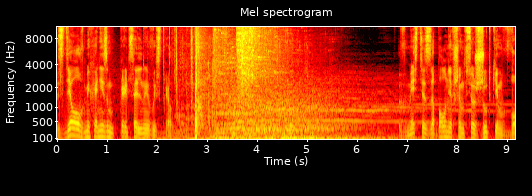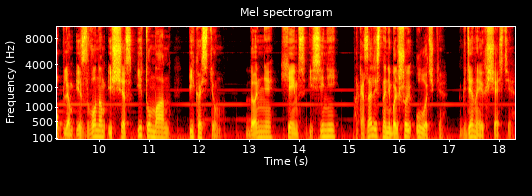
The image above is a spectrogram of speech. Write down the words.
сделал в механизм прицельный выстрел. Вместе с заполнившим все жутким воплем и звоном исчез и туман, и костюм. Донни, Хеймс и Синий оказались на небольшой улочке, где, на их счастье,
